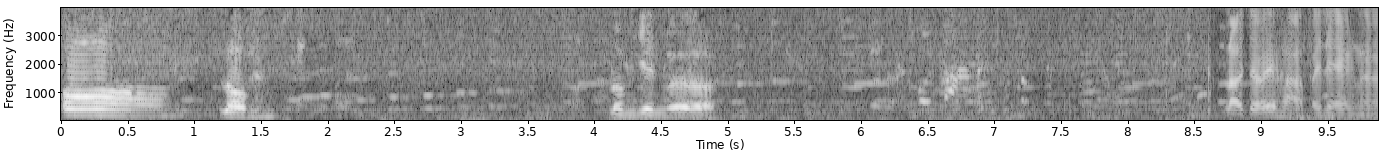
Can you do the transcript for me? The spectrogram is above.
โอ้ลม ลมเย็นเวอร์เราจะไม่ผ่าไฟแดงนะ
